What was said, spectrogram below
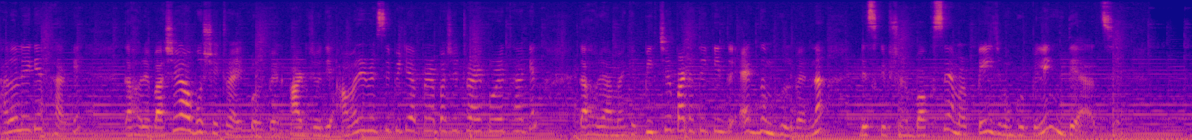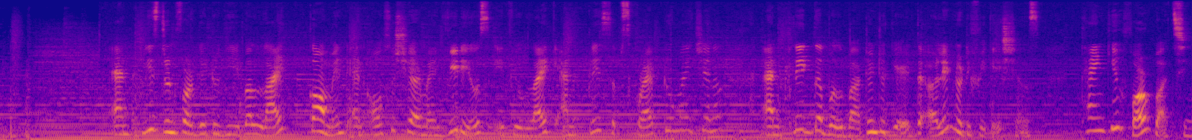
ভালো লেগে থাকে, তাহলে বাসায় অবশ্যই ট্রাই করবেন। আর যদি আমার এই রেসিপিটি আপনার পাশে ট্রাই করে থাকেন, তাহলে আমাকে পিকচার পাঠাতে কিন্তু একদম ভুলবেন না। ডিসক্রিপশন বক্সে আমার পেজ এবং গ্রুপে লিঙ্ক দেওয়া আছে। And please don't forget to give a like comment and also share my videos if you like and please subscribe to my channel and click the bell button to get the early notifications thank you for watching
